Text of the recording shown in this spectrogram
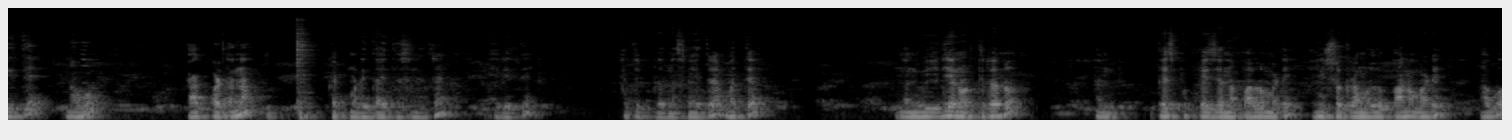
ರೀತಿ ನಾವು ಪ್ಯಾಕ್ ಪಾರ್ಟನ್ನು ಕಟ್ ಮಾಡಿದ್ದಾಯಿತು ಸ್ನೇಹಿತರೆ. ಈ ರೀತಿ ಎತ್ತಿಟ್ಬಿಡೋಣ ಸ್ನೇಹಿತರೆ. ಮತ್ತು ನನ್ನ ವಿಡಿಯೋ ನೋಡ್ತಿರೋರು ನನ್ನ ಫೇಸ್ಬುಕ್ ಪೇಜನ್ನು ಫಾಲೋ ಮಾಡಿ ಇನ್ಸ್ಟಾಗ್ರಾಮಲ್ಲೂ ಫಾಲೋ ಮಾಡಿ, ಹಾಗೂ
